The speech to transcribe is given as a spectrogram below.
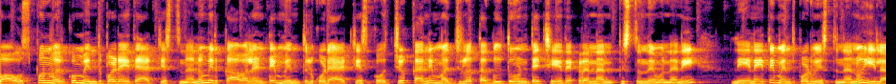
పావు స్పూన్ వరకు మెంతిపొడి అయితే యాడ్ చేస్తున్నాను. మీరు కావాలంటే మెంతులు కూడా యాడ్ చేసుకోవచ్చు. కానీ మధ్యలో తగులుతూ ఉంటే చేదు ఎక్కడన్నా అనిపిస్తుందేమోనని నేనైతే మెంతిపొడి వేస్తున్నాను. ఇలా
